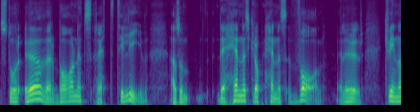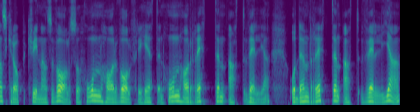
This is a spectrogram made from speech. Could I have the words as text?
står över barnets rätt till liv. Alltså det är hennes kropp, hennes val, eller hur? kvinnans kropp, kvinnans val. Så hon har valfriheten. Hon har rätten att välja. Och den rätten att välja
